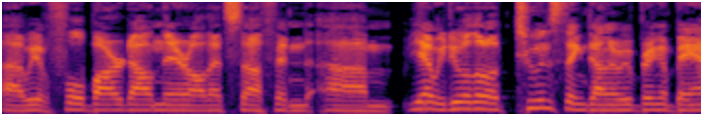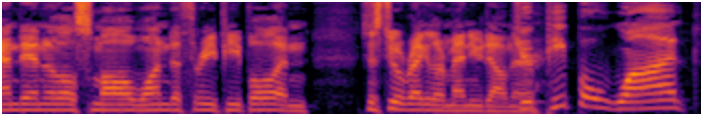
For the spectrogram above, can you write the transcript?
Uh, we have a full bar down there, all that stuff, and um, yeah, we do a little tunes thing down there. We bring a band in, a little small, one to three people, and just do a regular menu down there. Do people want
